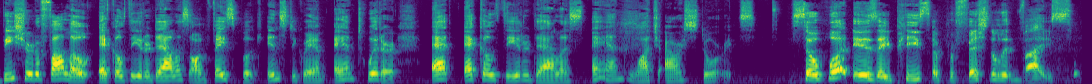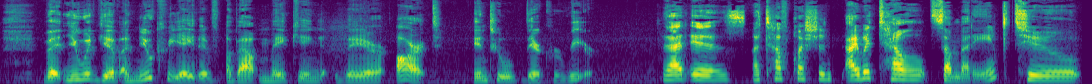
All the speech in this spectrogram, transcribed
be sure to follow Echo Theater Dallas on Facebook, Instagram, and Twitter at Echo Theater Dallas and watch our stories. So, what is a piece of professional advice that you would give a new creative about making their art into their career? That is a tough question. I would tell somebody to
